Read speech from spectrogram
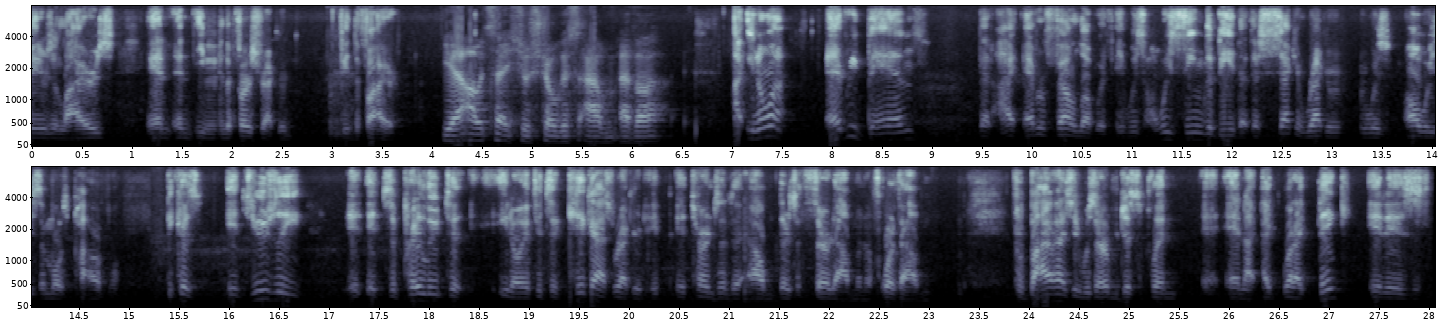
Leaders and Liars and, and even the first record, Feed the Fire. Yeah, I would say it's your strongest album ever. I, you know what? Every band that I ever fell in love with, it was always seemed to be that the second record was always the most powerful because it's usually it, it's a prelude to you know if it's a kick-ass record, it, it turns into album. There's a third album and a fourth album. For Biohazard, it was Urban Discipline and I, I, what I think it is,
